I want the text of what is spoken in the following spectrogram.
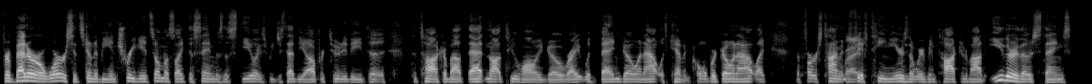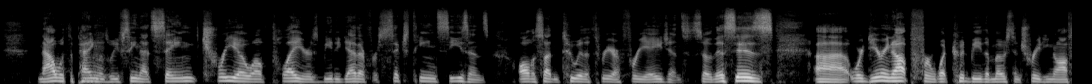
for better or worse, it's going to be intriguing. It's almost like the same as the Steelers. We just had the opportunity to to talk about that not too long ago, right? With Ben going out, with Kevin Colbert going out, like the first time in right. 15 years that we've been talking about either of those things. Now with the Penguins, mm-hmm. we've seen that same trio of players be together for 16 seasons. All of a sudden, two of the three are free agents. So this is uh, we're gearing up for what could be the most intriguing off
